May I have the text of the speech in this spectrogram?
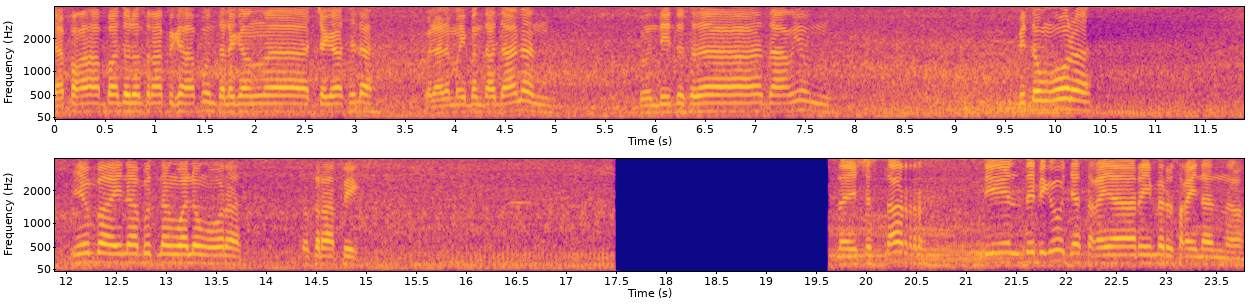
Napakahaba daw ng traffic hapon. Talagang uh, tiyaga sila. Wala namang ibang dadaanan. Kundi doon sa daang yun. Pitong oras. Yung ba, inabot ng walong oras sa traffic. Siya star. DLTV ko dyan sa kaya Rimer sa kainan. No?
